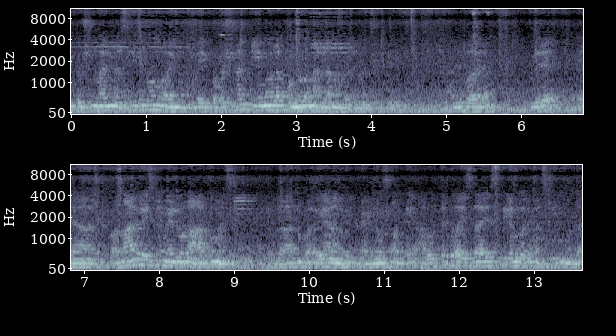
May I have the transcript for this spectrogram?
പുരുഷന്മാർ മത്സരിക്കുന്നു എന്ന് പറയുന്നു. നമ്മുടെ ഈ പ്രൊഫഷണൽ ടീമുകളെ കൊണ്ടുവന്നല്ല നമ്മൾ മത്സരിക്കുന്നത് അതിന് പകരം ഇവർ പതിനാല് വയസ്സിന് മേലുള്ള ആർക്കും മത്സരിക്കും ഉദാഹരണം പറയുകയാണെങ്കിൽ കഴിഞ്ഞ വർഷമൊക്കെ അറുപത്തെട്ട് വയസ്സായ സ്ത്രീകൾ വരെ മത്സരിക്കുന്നുണ്ട്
